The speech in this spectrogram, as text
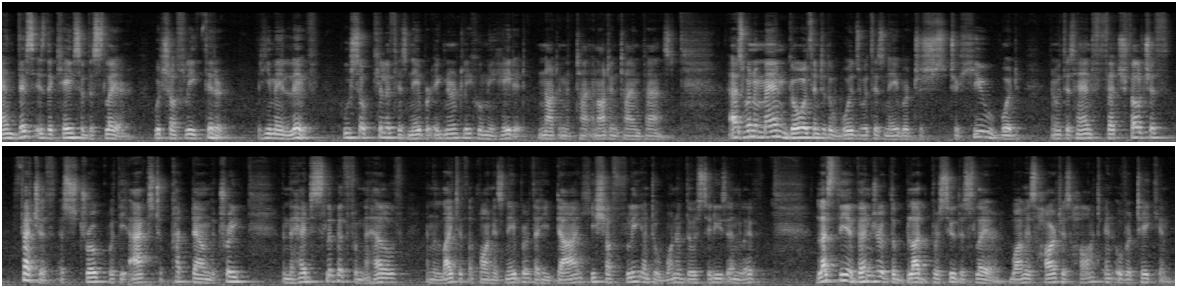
And this is the case of the slayer, which shall flee thither, that he may live, whoso killeth his neighbor ignorantly, whom he hated, not in, the time, not in time past. As when a man goeth into the woods with his neighbor to, to hew wood, and with his hand fetch, felcheth, fetcheth a stroke with the axe to cut down the tree, and the head slippeth from the helve, and lighteth upon his neighbor that he die, he shall flee unto one of those cities and live. Lest the avenger of the blood pursue the slayer, while his heart is hot, and overtake him,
